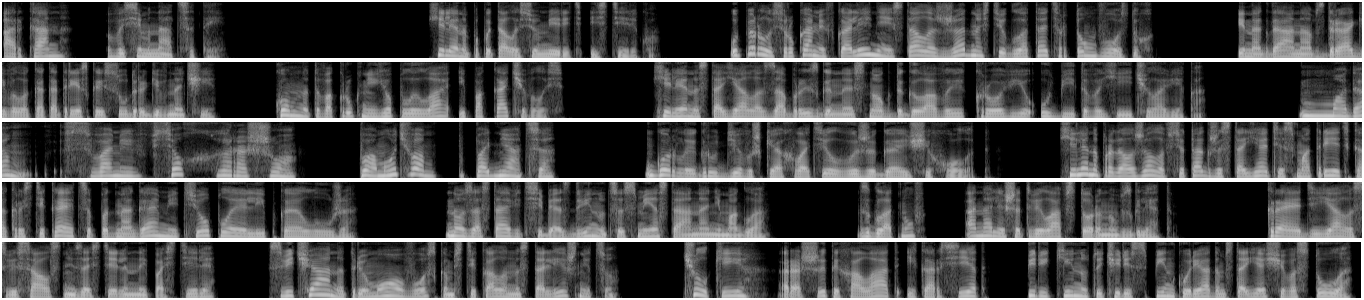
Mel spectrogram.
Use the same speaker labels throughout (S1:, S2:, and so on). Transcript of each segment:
S1: Аркан 18. Хелена попыталась умерить истерику. Уперлась руками в колени и стала с жадностью глотать ртом воздух. Иногда она вздрагивала, как от резкой судороги в ночи. Комната вокруг нее плыла и покачивалась. Хелена стояла, забрызганная с ног до головы кровью убитого ей человека. «Мадам, с вами все хорошо. Помочь вам подняться?» Горло и грудь девушки охватил выжигающий холод. Хелена продолжала все так же стоять и смотреть, как растекается под ногами теплая липкая лужа. Но заставить себя сдвинуться с места она не могла. Сглотнув, она лишь отвела в сторону взгляд. Край одеяла свисал с незастеленной постели, свеча на трюмо воском стекала на столешницу, чулки, расшитый халат и корсет перекинуты через спинку рядом стоящего стула.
